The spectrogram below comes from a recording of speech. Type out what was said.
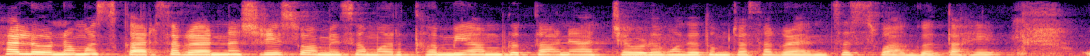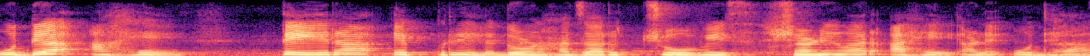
हॅलो नमस्कार सगळ्यांना. श्री स्वामी समर्थ. मी अमृता आणि आजच्या व्हिडिओमध्ये तुमच्या सगळ्यांचं स्वागत आहे. उद्या आहे तेरा एप्रिल दोन हजार चोवीस. शनिवार आहे आणि उद्या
